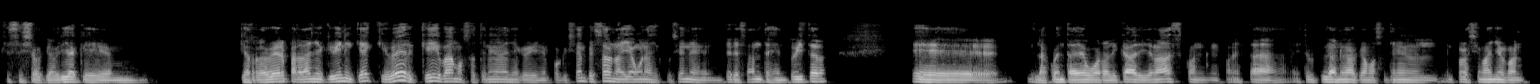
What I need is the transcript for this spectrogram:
qué sé yo, que habría que, mm, que rever para el año que viene y que hay que ver qué vamos a tener el año que viene, porque ya empezaron ahí algunas discusiones interesantes en Twitter. Eh, la cuenta de World Rally y demás, con, esta estructura nueva que vamos a tener el, próximo año con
